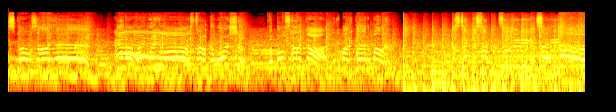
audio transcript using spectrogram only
Let's go, Zion. Get up right where you are. It's time to worship the Most High God. Anybody glad about it? Let's take this opportunity and say, oh.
